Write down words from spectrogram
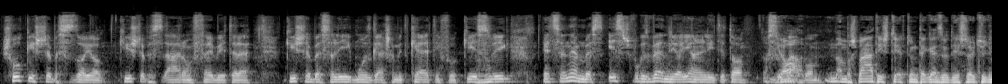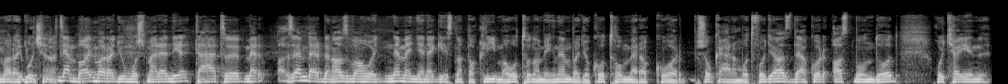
Sok kisebb lesz az zaja, kisebb lesz az áramfelvétele, kisebb lesz a légmozgás, amit kelteni fog készülék. Uh-huh. Egyszerűen nem lesz, észre fogod venni a jelenlétét a, a szobában. Ja, na most már át is tértünk tegeződésre, úgyhogy maradjunk. Ja, nem baj, maradjunk most már ennél. Tehát, mert az emberben az van, hogy nem menjen egész nap a klíma otthon, amíg nem vagyok otthon, mert akkor sok áramot fogyaszt, de akkor azt mondod, hogyha én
